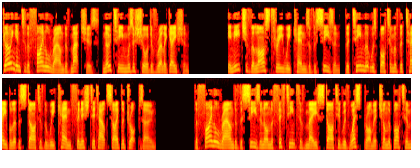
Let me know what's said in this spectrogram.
Going into the final round of matches, no team was assured of relegation. In each of the last three weekends of the season, the team that was bottom of the table at the start of the weekend finished it outside the drop zone. The final round of the season on 15 May started with West Bromwich on the bottom,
